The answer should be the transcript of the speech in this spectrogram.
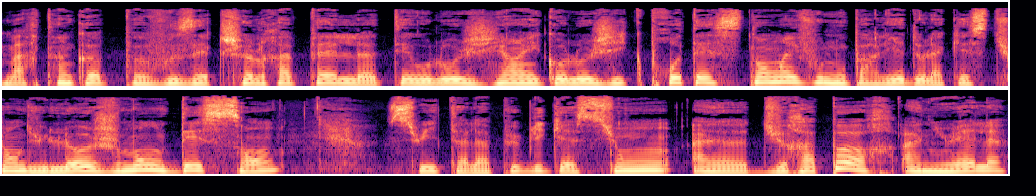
Martin Kopp, vous êtes, je le rappelle, théologien écologique protestant et vous nous parliez de la question du logement décent suite à la publication euh, du rapport annuel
